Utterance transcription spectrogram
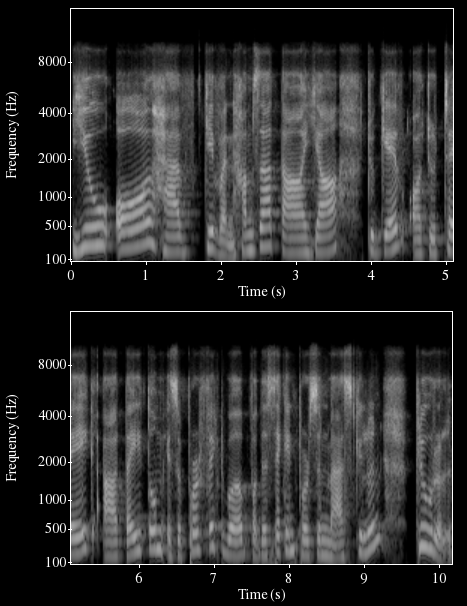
you all have given. Hamza ta to give or to take. Ataitum is a perfect verb for the second person masculine plural.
